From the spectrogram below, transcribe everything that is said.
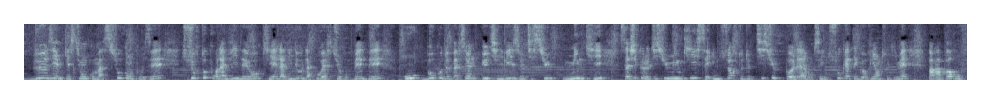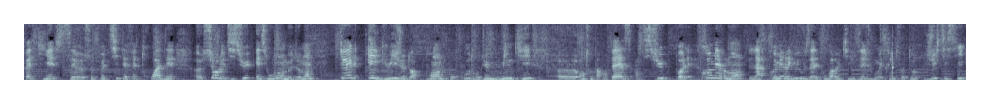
deuxième question qu'on m'a souvent posée, surtout pour la vidéo qui est la vidéo de la couverture bébé, où beaucoup de personnes utilisent le tissu Minky. Sachez que le tissu Minky c'est une sorte de tissu polaire, donc c'est une sous-catégorie entre guillemets par rapport au fait qu'il y ait ce, petit effet 3D euh, sur le tissu. Et souvent on me demande quelle aiguille je dois prendre pour coudre du Minky, euh, entre parenthèses, un tissu polaire. Premièrement, la première aiguille que vous allez pouvoir utiliser, je vous mettrai une photo juste ici,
